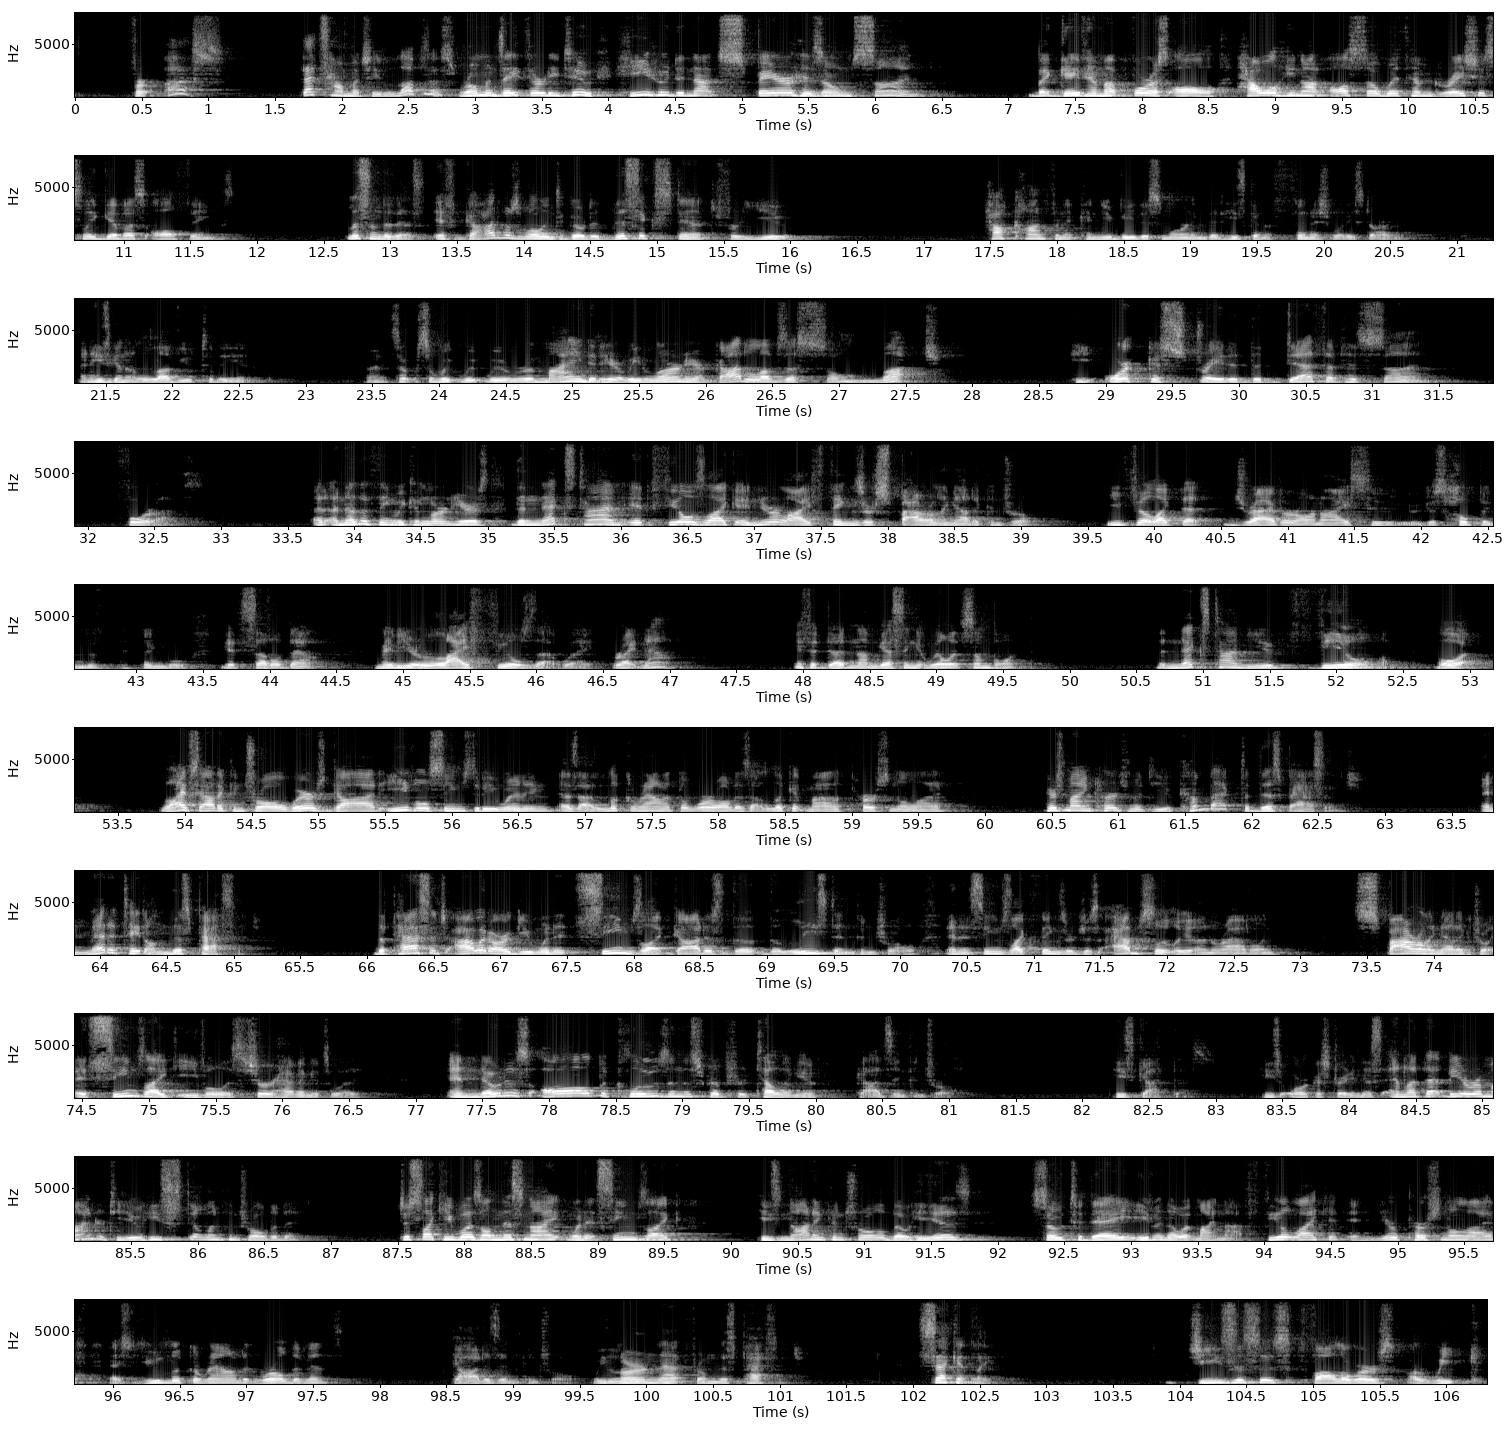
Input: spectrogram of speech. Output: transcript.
for us. That's how much he loves us. Romans 8:32, he who did not spare his own son, but gave him up for us all, how will he not also with him graciously give us all things? Listen to this. If God was willing to go to this extent for you, how confident can you be this morning that he's going to finish what he started? And he's going to love you to the end. Right? So, so we, we, we're reminded here, we learn here, God loves us so much. He orchestrated the death of his son for us. Another thing we can learn here is the next time it feels like in your life things are spiraling out of control. You feel like that driver on ice who you're just hoping the thing will get settled down. Maybe your life feels that way right now. If it doesn't, I'm guessing it will at some point. The next time you feel, boy, life's out of control, where's God? Evil seems to be winning. As I look around at the world, as I look at my personal life, Here's my encouragement to you come back to this passage and meditate on this passage. The passage, I would argue, when it seems like God is the, the least in control and it seems like things are just absolutely unraveling, spiraling out of control, it seems like evil is sure having its way. And notice all the clues in the scripture telling you God's in control. He's got this. He's orchestrating this. And let that be a reminder to you, He's still in control today. Just like He was on this night when it seems like He's not in control, though He is. So today, even though it might not feel like it in your personal life, as you look around at world events, God is in control. We learn that from this passage. Secondly, Jesus' followers are weak.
